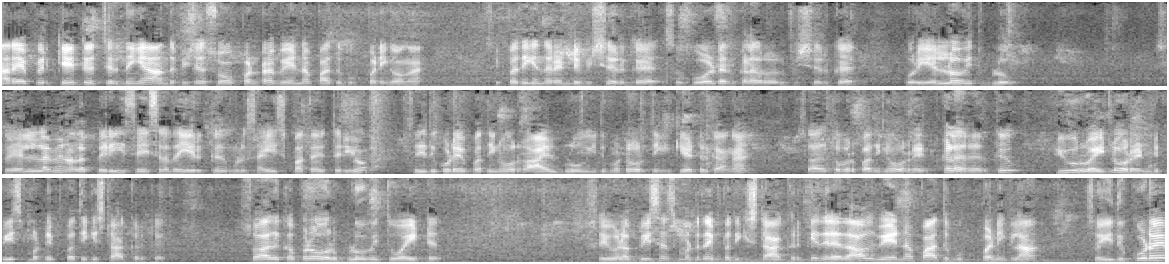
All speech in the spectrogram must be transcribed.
நிறைய பேர் கேட்டு வச்சிருந்தீங்க. அந்த ஃபிஷ்ஷை ஷோ பண்ணுறேன் வேணா பார்த்து புக் பண்ணிக்கோங்க. ஸோ இப்போதைக்கு இந்த ரெண்டு ஃபிஷ் இருக்குது ஸோ கோல்டன் கலர் ஒரு ஃபிஷ் இருக்குது ஒரு எல்லோ வித் ப்ளூ ஸோ எல்லாமே நல்லா பெரிய சைஸில் தான் இருக்குது உங்களுக்கு சைஸ் பார்த்தாவே தெரியும். ஸோ இது கூடவே பார்த்தீங்கன்னா ஒரு ராயல் ப்ளூ இது மட்டும் ஒருத்தங்க கேட்டிருக்காங்க. ஸோ அதுக்கப்புறம் பார்த்தீங்கன்னா ஒரு ரெட் கலர் இருக்குது பியூர் ஒயிட்டில் ஒரு ரெண்டு பீஸ் மட்டும் இப்போதைக்கு ஸ்டாக் இருக்குது ஸோ அதுக்கப்புறம் ஒரு ப்ளூ வித் ஒயிட்டு ஸோ இவ்வளோ பீசஸ் மட்டும் தான் இப்போதைக்கு ஸ்டாக் இருக்குது இதில் ஏதாவது வேணால் பார்த்து புக் பண்ணிக்கலாம். ஸோ இது கூடவே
